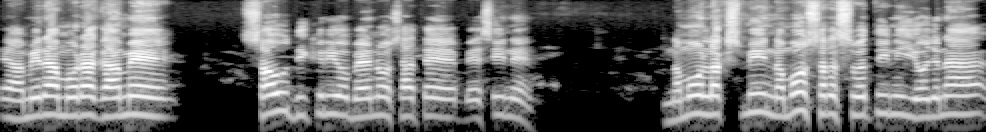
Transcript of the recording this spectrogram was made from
એ હમીરા મોરા ગામે સૌ દીકરીઓ બહેનો સાથે બેસીને નમો લક્ષ્મી, નમો સરસ્વતીની યોજના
